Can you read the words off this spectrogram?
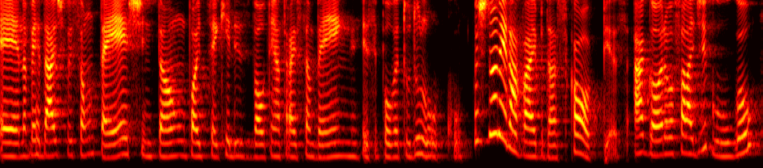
É, na verdade foi só um teste, então pode ser que eles voltem atrás também. Esse povo é tudo louco. Continuando aí na vibe das cópias, agora eu vou falar de Google,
